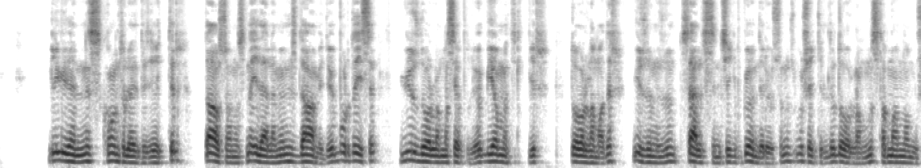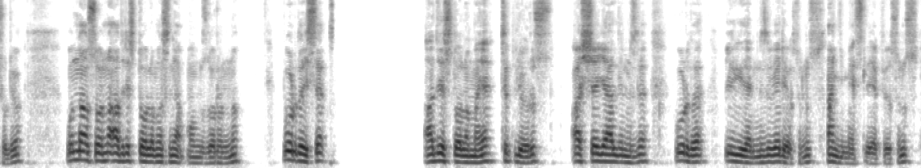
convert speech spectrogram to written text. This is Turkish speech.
bilgileriniz kontrol edecektir. Daha sonrasında ilerlememiz devam ediyor. Burada ise yüz doğrulaması yapılıyor. Biyometrik bir doğrulamadır. Yüzünüzün selfiesini çekip gönderiyorsunuz. Bu şekilde doğrulamamız tamamlanmış oluyor. Bundan sonra adres doğrulamasını yapmamız zorunlu. Burada ise adres doğrulamaya tıklıyoruz. Aşağı geldiğimizde burada bilgilerinizi veriyorsunuz. Hangi mesleği yapıyorsunuz?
